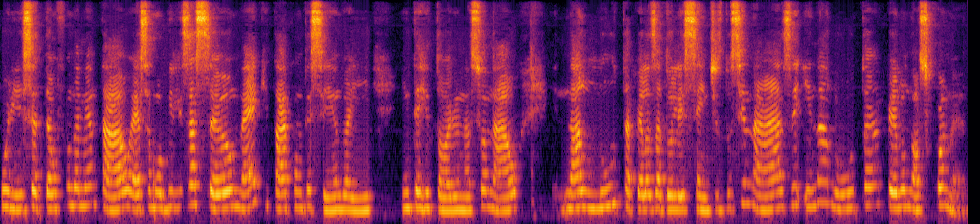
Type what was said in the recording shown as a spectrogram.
Por isso é tão fundamental essa mobilização, né, que está acontecendo aí em território nacional na luta pelas adolescentes do SINASE e na luta pelo nosso CONAN.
